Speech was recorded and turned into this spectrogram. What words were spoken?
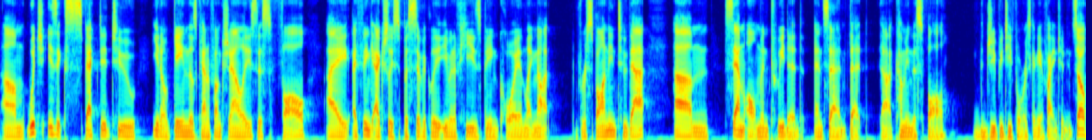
um, which is expected to, you know, gain those kind of functionalities this fall. I, I think actually specifically, even if he's being coy and like not responding to that, um, Sam Altman tweeted and said that uh, coming this fall, the GPT-4 is going to get fine tuning. So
